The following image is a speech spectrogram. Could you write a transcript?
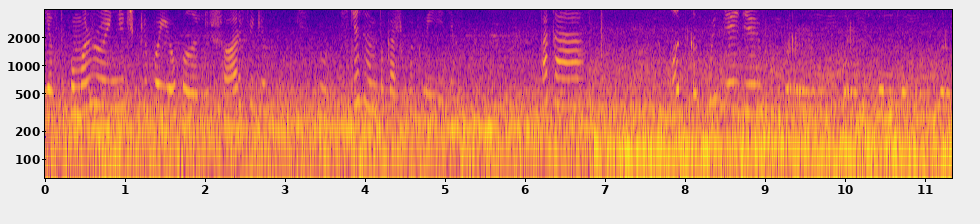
Я в таком ожойничке поехала на шарфике. Сейчас я вам покажу, как мы едем. Пока. Вот как мы едем. Бррм, бррм, бум, бум, бррм,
